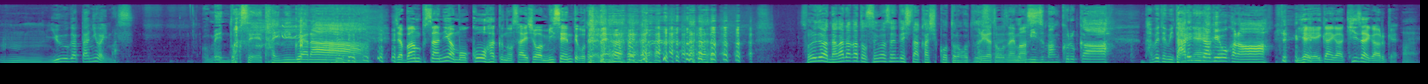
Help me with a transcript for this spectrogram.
うん、夕方にはいます。めんどくせえタイミングやな じゃあ、バンプさんにはもう紅白の最初は未戦ってことやね。それでは長々とすみませんでした。かしっことのことです。ありがとうございます水まん来るか。食べてみたいね。誰に投げようかな。いやいや、いかんいかん。機材があるけん。はい。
